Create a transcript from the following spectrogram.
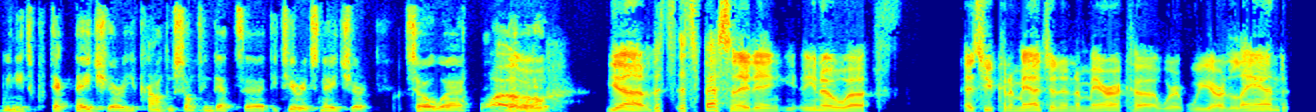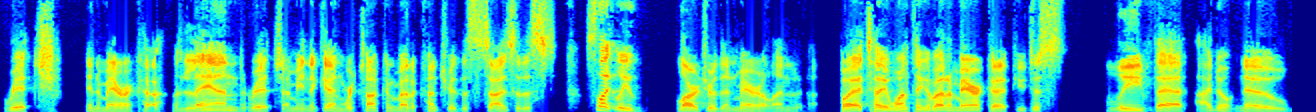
we need to protect nature. You can't do something that uh, deteriorates nature. So, uh, whoa, yeah, that's that's fascinating. You, you know, uh, as you can imagine, in America, where we are land rich, in America, land rich. I mean, again, we're talking about a country the size of this, slightly larger than Maryland. Boy, I tell you one thing about America, if you just leave that, I don't know,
